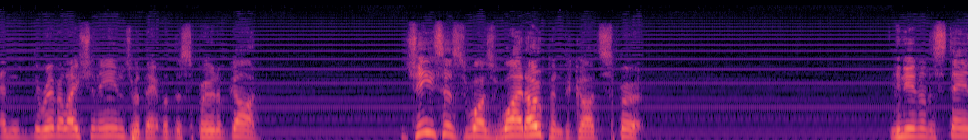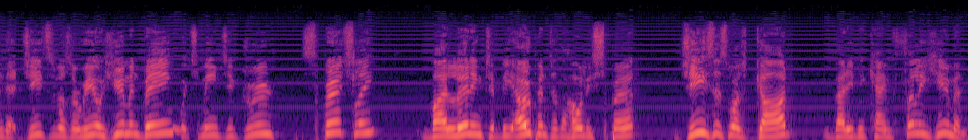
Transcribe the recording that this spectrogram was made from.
and the Revelation ends with that, with the Spirit of God. Jesus was wide open to God's Spirit. You need to understand that Jesus was a real human being, which means he grew spiritually by learning to be open to the Holy Spirit. Jesus was God, but he became fully human.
